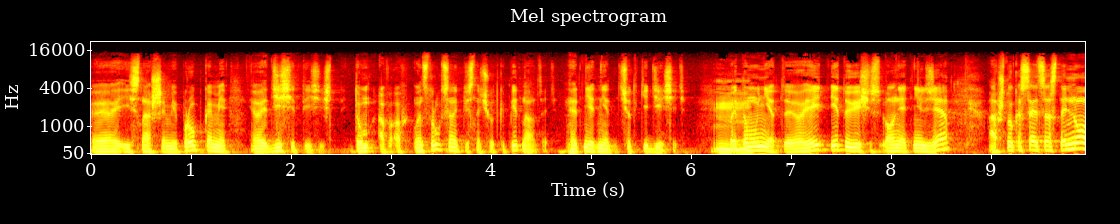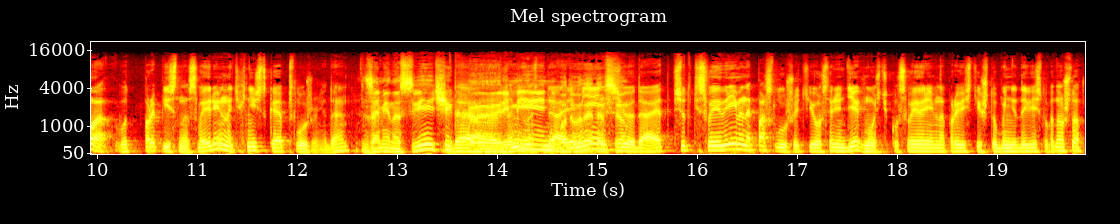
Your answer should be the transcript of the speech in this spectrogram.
и с нашими пробками э, 10 тысяч. То, а, в- а в инструкции написано четко 15. Нет, нет, нет все-таки 10. Поэтому нет, э, э- эту вещь исполнять нельзя. А что касается остального, вот прописано своевременное техническое обслуживание, да? Замена свечек, Да, э, ремень, да, вот, вот ремень, это всё, все. да, это все-таки своевременно послушать его, диагностику, своевременно провести, чтобы не довести, потому что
